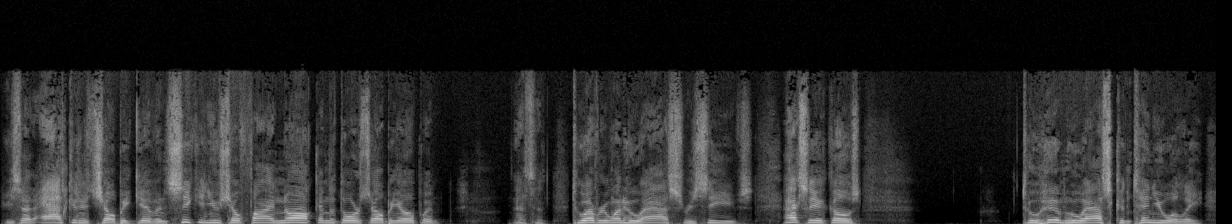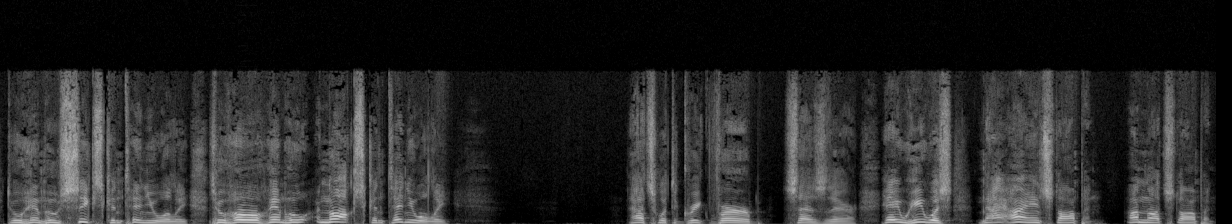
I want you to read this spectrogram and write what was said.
He said, "Ask and it shall be given; seek and you shall find; knock and the door shall be opened." That's it. To everyone who asks, receives. Actually, it goes to him who asks continually, to him who seeks continually, to him who knocks continually. That's what the Greek verb says there. Hey, he was, I ain't stopping. I'm not stopping.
